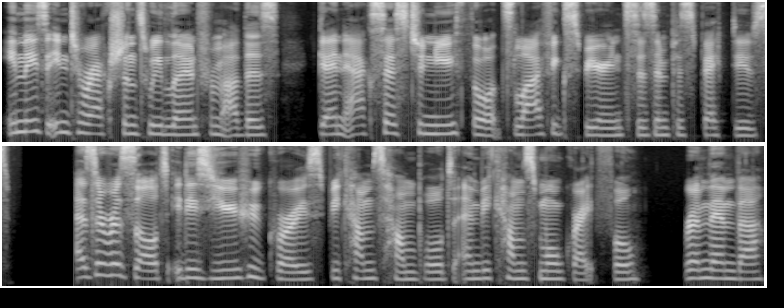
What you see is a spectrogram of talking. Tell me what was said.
In these interactions, we learn from others, gain access to new thoughts, life experiences, and perspectives. As a result, it is you who grows, becomes humbled, and becomes more grateful. Remember,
